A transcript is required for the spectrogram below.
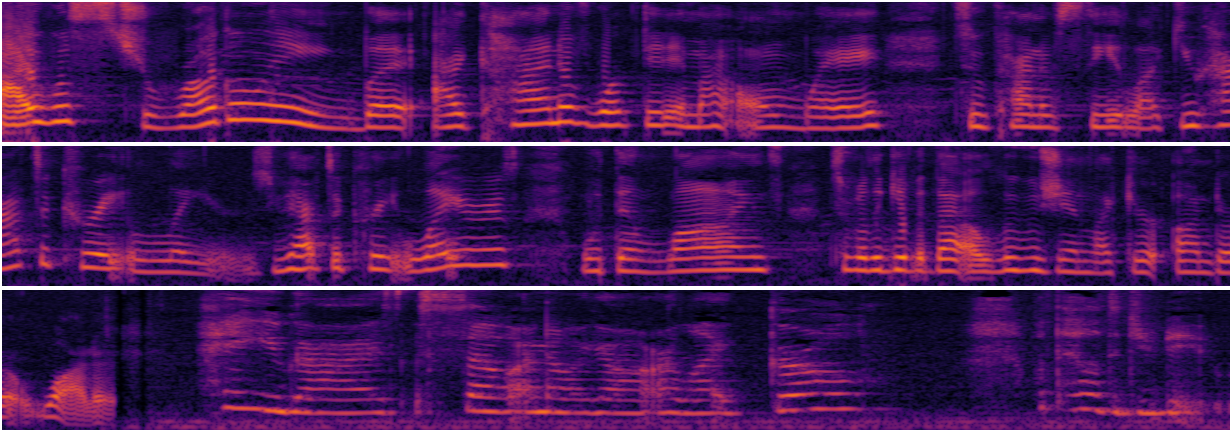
I was struggling, but I kind of worked it in my own way to kind of see like you have to create layers. You have to create layers within lines to really give it that illusion like you're underwater. Hey, you guys. So I know y'all are like, girl, what the hell did you do?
